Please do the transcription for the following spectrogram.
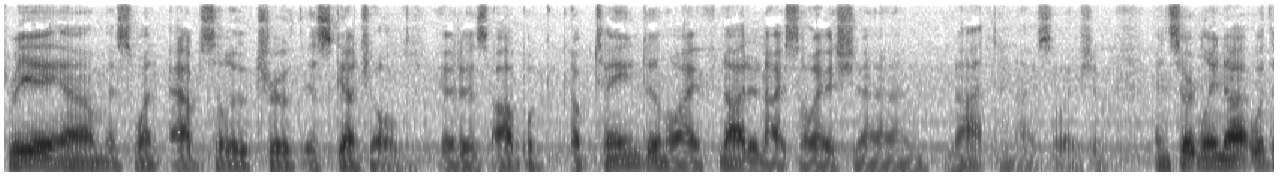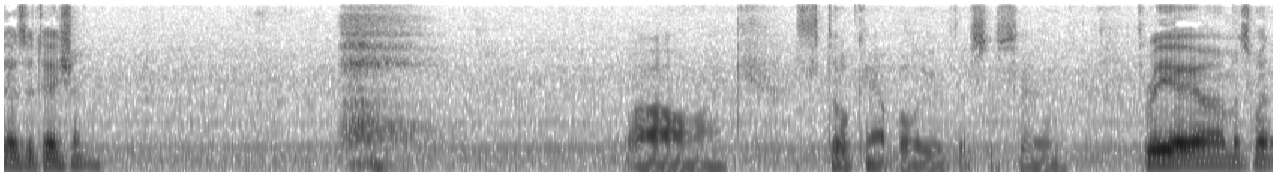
3 a.m. is when absolute truth is scheduled. It is ob- obtained in life, not in isolation. Not in isolation. And certainly not with hesitation. wow, I still can't believe this is here. 3 a.m. is when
